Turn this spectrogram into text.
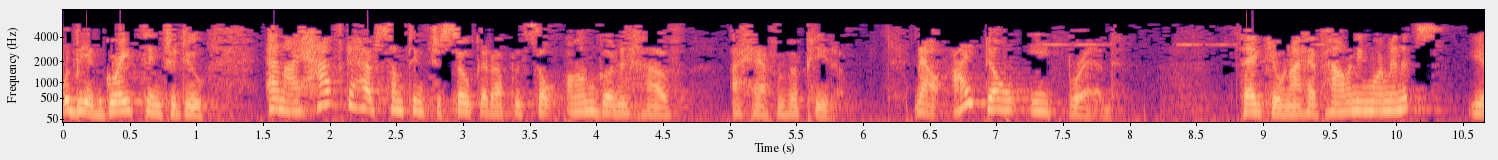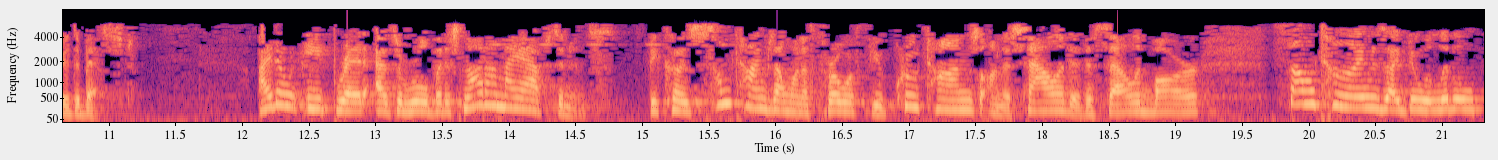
would be a great thing to do. And I have to have something to soak it up with, so I'm going to have a half of a pita. Now, I don't eat bread. Thank you. And I have how many more minutes? You're the best. I don't eat bread as a rule, but it's not on my abstinence. Because sometimes I want to throw a few croutons on a salad at a salad bar. Sometimes I do a little,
